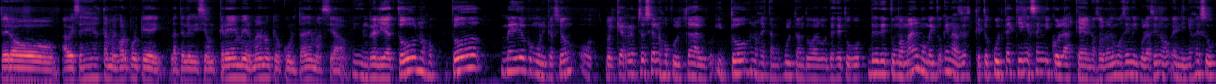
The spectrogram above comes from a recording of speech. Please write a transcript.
pero a veces es hasta mejor porque la televisión, créeme hermano, que oculta demasiado. En realidad todo, nos, todo medio de comunicación o cualquier red social nos oculta algo y todos nos están ocultando algo. Desde tu, desde tu mamá, el momento que naces, que te oculta quién es San Nicolás, que nosotros no vemos San Nicolás, sino el niño Jesús,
